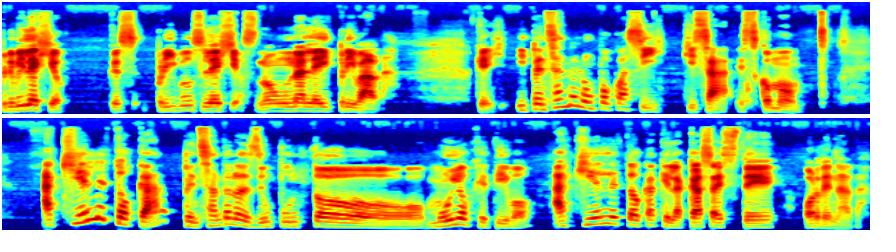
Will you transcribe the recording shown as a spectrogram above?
privilegio? Que es privus legios, ¿no? Una ley privada. Okay. Y pensándolo un poco así, quizá es como, ¿a quién le toca, pensándolo desde un punto muy objetivo, ¿a quién le toca que la casa esté ordenada?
